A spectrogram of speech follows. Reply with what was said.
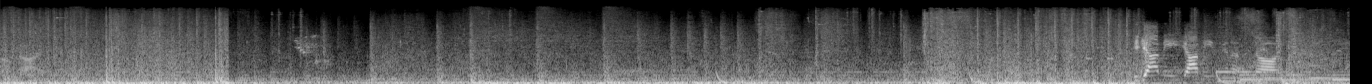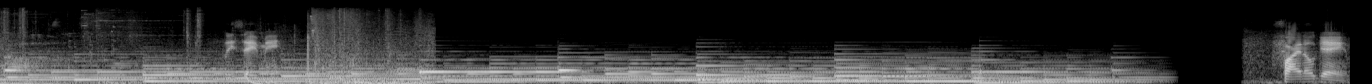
Oh. He got me, he got me, he's gonna. No. Please save me. Final game.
